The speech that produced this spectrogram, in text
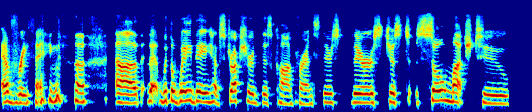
everything uh, with the way they have structured this conference. There's there's just so much to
